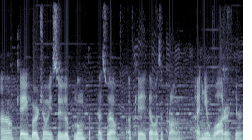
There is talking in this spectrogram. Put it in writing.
Ah, okay, Burgeon is with a bloom as well. Okay, that was a problem. I need water here.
